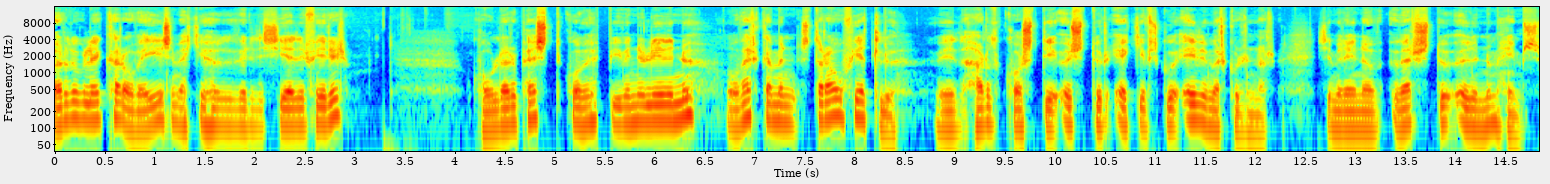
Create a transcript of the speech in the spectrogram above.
örðugleikar á vegi sem ekki höfðu verið séðir fyrir. Kólarupest kom upp í vinnuliðinu og verkamenn stráfjallu við harðkosti austur ekifsku eðimerkurinnar sem er ein af verstu auðnum heims.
